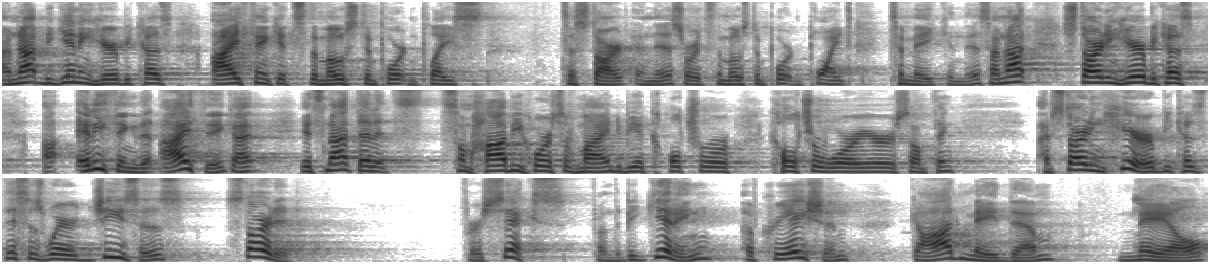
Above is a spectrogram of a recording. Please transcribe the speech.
I'm not beginning here because I think it's the most important place to start in this, or it's the most important point to make in this. I'm not starting here because uh, anything that I think, I, it's not that it's some hobby horse of mine to be a culture, culture warrior or something. I'm starting here because this is where Jesus started. Verse 6 From the beginning of creation, God made them male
